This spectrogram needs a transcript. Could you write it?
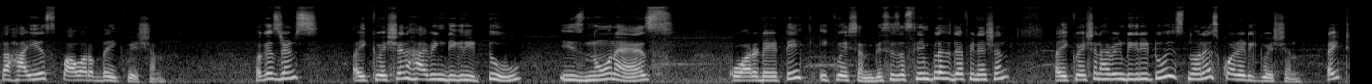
the highest power of the equation. Okay students a equation having degree 2 is known as quadratic equation. This is the simplest definition. A equation having degree 2 is known as quadratic equation right?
